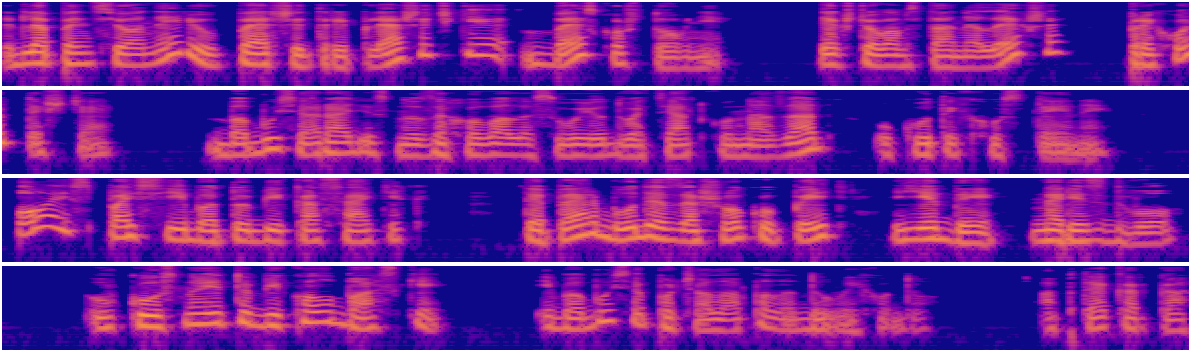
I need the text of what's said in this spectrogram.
Для пенсіонерів перші три пляшечки безкоштовні. Якщо вам стане легше, приходьте ще. Бабуся радісно заховала свою двадцятку назад у кутик хустини. Ой, спасібо тобі, касатік. Тепер буде за що купить їди на Різдво, вкусної тобі колбаски. І бабуся почалапала до виходу. Аптекарка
